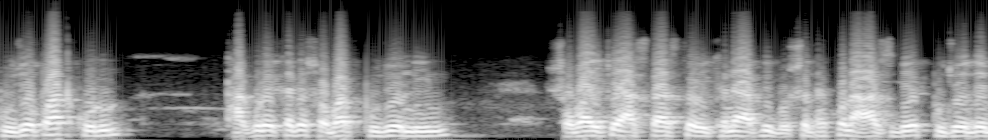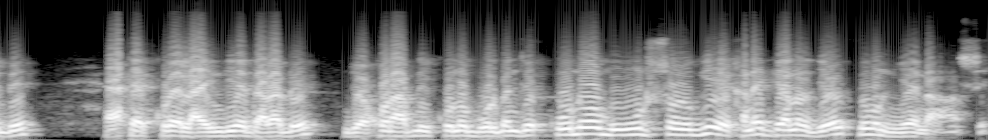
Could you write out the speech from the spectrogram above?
পুজো পাঠ করুন, ঠাকুরের কাছে সবার পুজো নিন। সবাইকে আস্তে আস্তে ওইখানে আপনি বসে থাকুন, আসবে, পুজো দেবে, এক এক করে লাইন দিয়ে দাঁড়াবে। যখন আপনি কোনো বলবেন যে কোনো মুহূর্ত রোগী এখানে কেন যে কেউ নিয়ে না আসে।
